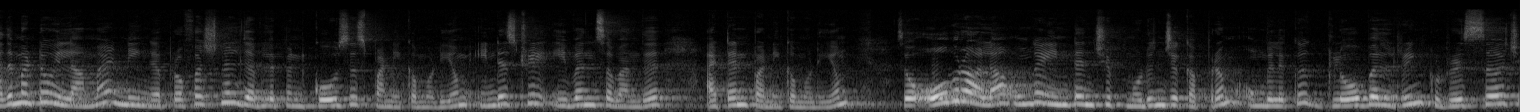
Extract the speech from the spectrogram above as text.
அது மட்டும் இல்லாமல் நீங்கள் ப்ரொஃபஷ்னல் டெவலப்மெண்ட் கோர்சஸ் பண்ணிக்க முடியும் இண்டஸ்ட்ரியல் ஈவெண்ட்ஸை வந்து அட்டன் பண்ணிக்க முடியும். ஸோ ஓவராலாக உங்கள் இன்டர்ன்ஷிப் முடிஞ்சக்கப்புறம் உங்களுக்கு global link research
